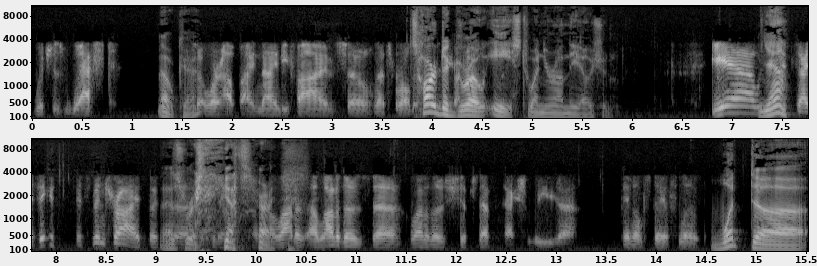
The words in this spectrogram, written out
which is west. Okay. So we're out by 95, so that's where all. It's hard to grow east when you're on the ocean. Yeah, Yeah. I think it's, it's been tried, but That's uh, right. you know, That's right. A lot of a lot of those uh, a lot of those ships have actually uh, they don't stay afloat. What uh,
